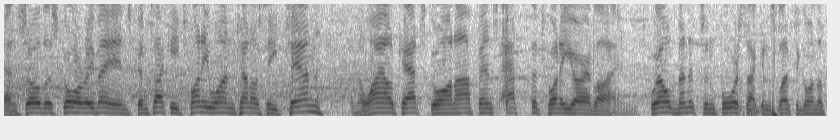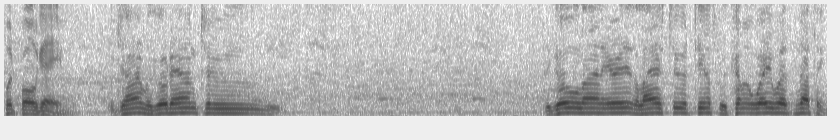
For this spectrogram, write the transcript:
And so the score remains Kentucky 21, Tennessee 10, and the Wildcats go on offense at the 20-yard line. 12 minutes and 4 seconds left to go in the football game. John, we go down to the goal line area. The last two attempts, we come away with nothing.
